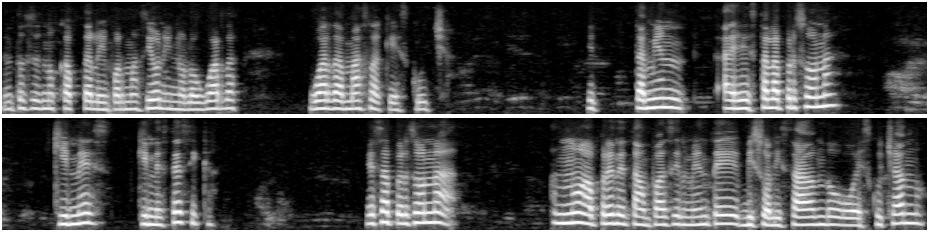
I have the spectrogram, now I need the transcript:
Entonces no capta la información y no lo guarda, guarda más la que escucha. Y también está la persona quien es kinestésica. Esa persona no aprende tan fácilmente visualizando o escuchando.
